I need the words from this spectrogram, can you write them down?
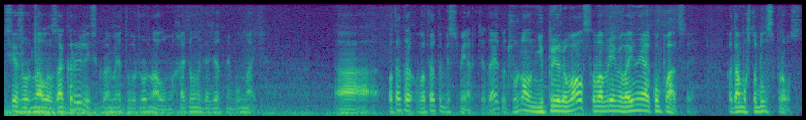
все журналы закрылись, кроме этого журнала. Он выходил на газетной бумаге. А, вот, это, вот это бессмертие. Да? Этот журнал не прерывался во время войны и оккупации, потому что был спрос.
